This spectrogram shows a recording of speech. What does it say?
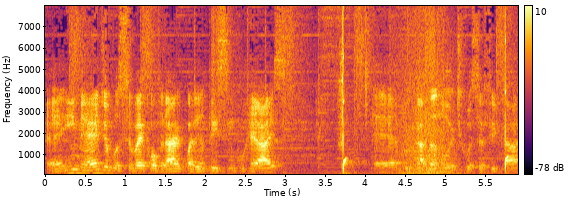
É, em média você vai cobrar 45 reais, é, por cada noite que você ficar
